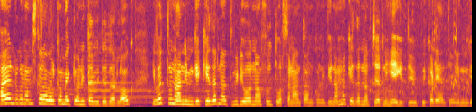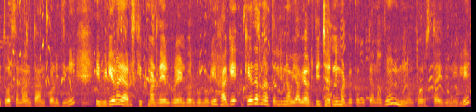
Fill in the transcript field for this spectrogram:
Hi ಎಲ್ರಿಗೂ ನಮಸ್ಕಾರ. Welcome back to Anita Vidyadhar log ಇವತ್ತು ನಾನು ನಿಮಗೆ ಕೇದಾರ್ನಾಥ್ ವಿಡಿಯೋನ ಫುಲ್ ತೋರಿಸೋಣ ಅಂತ ಅಂದ್ಕೊಂಡಿದ್ದೀವಿ ನಮ್ಮ ಕೇದಾರ್ನಾಥ್ ಜರ್ನಿ ಹೇಗಿತ್ತು, ಯು ಪಿ ಕಡೆ ಅಂತ ಹೇಳಿ ನಿಮಗೆ ತೋರಿಸೋಣ ಅಂತ ಅಂದ್ಕೊಂಡಿದ್ದೀನಿ ಈ ವಿಡಿಯೋನ ಯಾರು ಸ್ಕಿಪ್ ಮಾಡಿದೆ ಎಲ್ಲರೂ ಎಂಡ್ವರೆಗೂ ನೋಡಿ. ಹಾಗೆ ಕೇದಾರ್ನಾಥಲ್ಲಿ ನಾವು ಯಾವ್ಯಾವ ರೀತಿ ಜರ್ನಿ ಮಾಡಬೇಕಾಗುತ್ತೆ ಅನ್ನೋದನ್ನು ನಿಮಗೆ ನಾನು ತೋರಿಸ್ತಾ ಇದ್ದೀನಿ ಇಲ್ಲಿ.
